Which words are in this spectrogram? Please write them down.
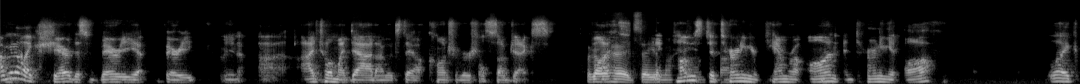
I'm gonna like share this very very. You know, uh, I told my dad I would stay off controversial subjects. But Go ahead, say when it comes to turning your camera on and turning it off, like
